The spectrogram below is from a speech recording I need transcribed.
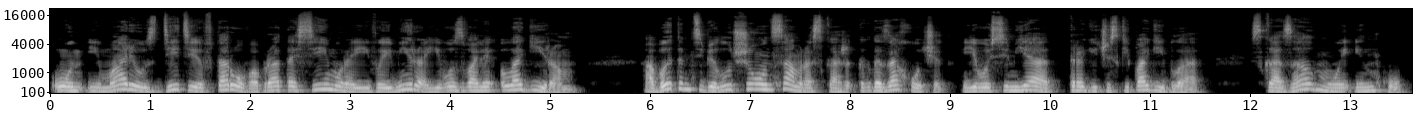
Он и Мариус – дети второго брата Сеймура и Веймира, его звали Лагиром. Об этом тебе лучше он сам расскажет, когда захочет. Его семья трагически погибла, сказал мой инкуб.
